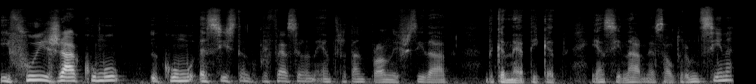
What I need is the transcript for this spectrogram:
e fui já como, como assistant professor, entretanto, para a Universidade de Connecticut, ensinar nessa altura medicina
